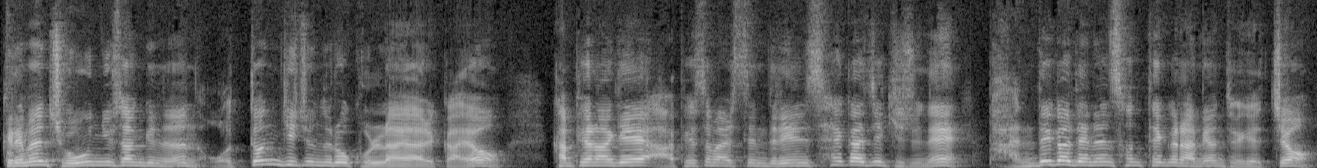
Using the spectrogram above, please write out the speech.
그러면 좋은 유산균은 어떤 기준으로 골라야 할까요? 간편하게 앞에서 말씀드린 세 가지 기준에 반대가 되는 선택을 하면 되겠죠.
